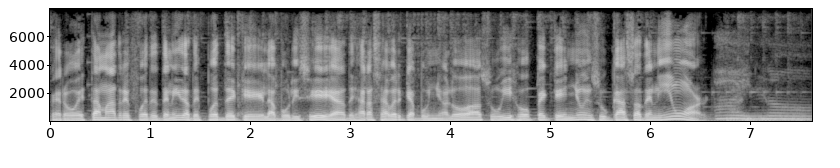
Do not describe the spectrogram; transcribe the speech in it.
pero esta madre fue detenida después de que la policía dejara saber que apuñaló a su hijo pequeño en su casa de Newark. Ay, no.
